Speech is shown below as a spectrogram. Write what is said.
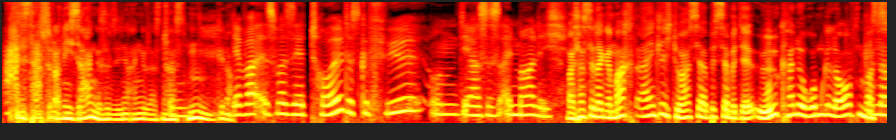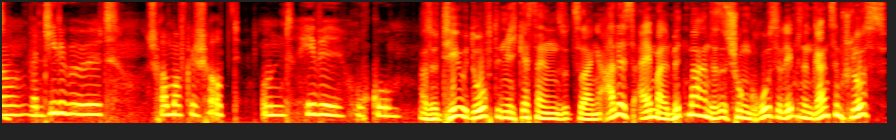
Ah, das darfst du doch nicht sagen, dass du den angelassen hast. Hm, genau. Der war, es war sehr toll, das Gefühl, und ja, es ist einmalig. Was hast du da gemacht eigentlich? Du hast ja bist ja mit der Ölkanne rumgelaufen. Was, Genau, Ventile geölt, Schrauben aufgeschraubt und Hebel hochgehoben. Also Theo durfte nämlich gestern sozusagen alles einmal mitmachen. Das ist schon ein großes Erlebnis. Und ganz zum Schluss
